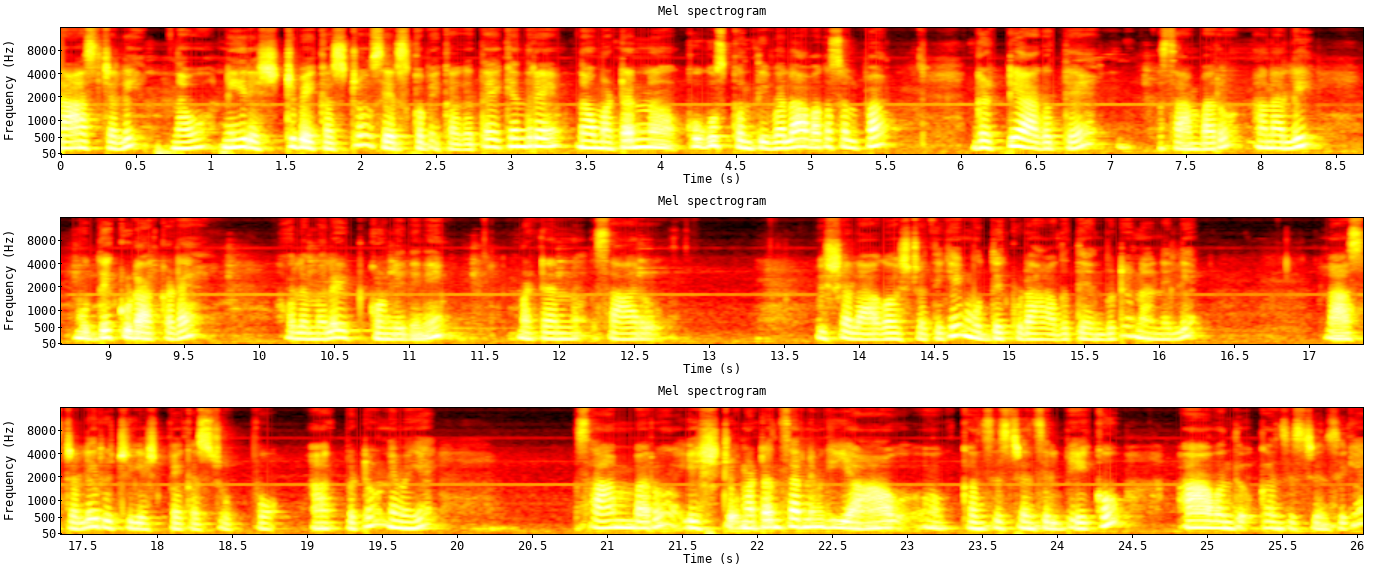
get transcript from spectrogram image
ಲಾಸ್ಟಲ್ಲಿ ನಾವು ನೀರು ಎಷ್ಟು ಬೇಕಷ್ಟು ಸೇರಿಸ್ಕೋಬೇಕಾಗತ್ತೆ. ಯಾಕೆಂದರೆ ನಾವು ಮಟನ್ ಕೂಗಿಸ್ಕೊತೀವಲ್ಲ, ಆವಾಗ ಸ್ವಲ್ಪ ಗಟ್ಟಿ ಆಗುತ್ತೆ ಸಾಂಬಾರು. ನಾನಲ್ಲಿ ಮುದ್ದೆ ಕೂಡ ಆ ಕಡೆ ಹೊಲ ಮೇಲೆ ಇಟ್ಕೊಂಡಿದ್ದೀನಿ. ಮಟನ್ ಸಾರು ವಿಶಾಲ ಆಗೋ ಅಷ್ಟೊತ್ತಿಗೆ ಮುದ್ದೆ ಕೂಡ ಆಗುತ್ತೆ ಅಂದ್ಬಿಟ್ಟು ನಾನಿಲ್ಲಿ ಲಾಸ್ಟಲ್ಲಿ ರುಚಿಗೆ ಎಷ್ಟು ಬೇಕಷ್ಟು ಉಪ್ಪು ಹಾಕ್ಬಿಟ್ಟು ನಿಮಗೆ ಸಾಂಬಾರು ಎಷ್ಟು, ಮಟನ್ ಸಾರು ನಿಮಗೆ ಯಾವ ಕನ್ಸಿಸ್ಟೆನ್ಸಿಲಿ ಬೇಕೋ ಆ ಒಂದು ಕನ್ಸಿಸ್ಟೆನ್ಸಿಗೆ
